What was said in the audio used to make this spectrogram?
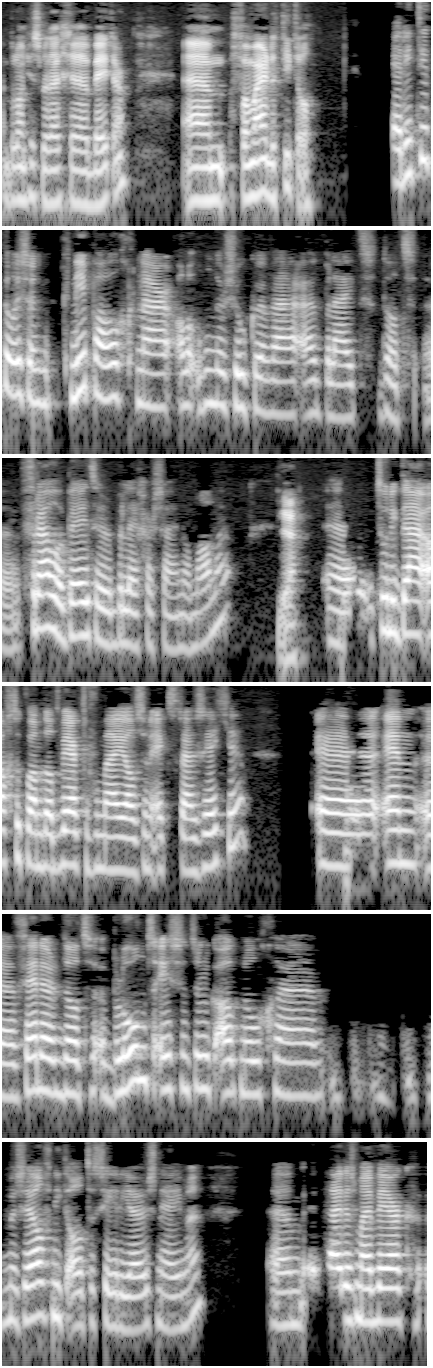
Ballonjes beleggen beter. Um, vanwaar de titel? Ja, die titel is een knipoog naar alle onderzoeken waaruit blijkt dat uh, vrouwen beter beleggers zijn dan mannen. Ja. Uh, toen ik daarachter kwam, dat werkte voor mij als een extra zetje. Uh, en verder dat blond is natuurlijk ook nog mezelf niet al te serieus nemen. Um, tijdens mijn werk,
